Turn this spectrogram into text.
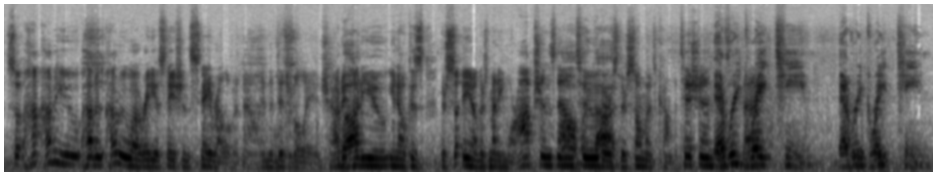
So how, how do you how do how do uh, radio stations stay relevant now in the digital age? How do Well- how do you you know because there's so, you know there's many more options now Oh, too. There's there's so much competition. Every like great team, every great team.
